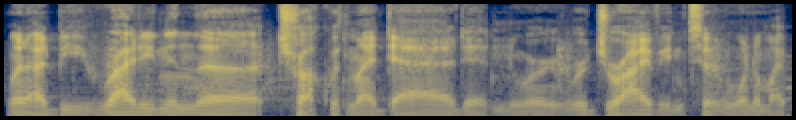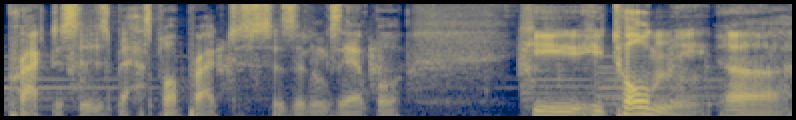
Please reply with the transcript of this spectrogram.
When I'd be riding in the truck with my dad and we're, we're driving to one of my practices, basketball practice as an example, he, he told me, uh,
